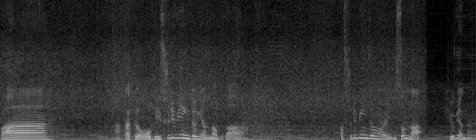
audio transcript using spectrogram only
와. 아까 그 업이 수리비 행정이었나 보다. 아 수리비 행정은 있었나? 기억이 안 나네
